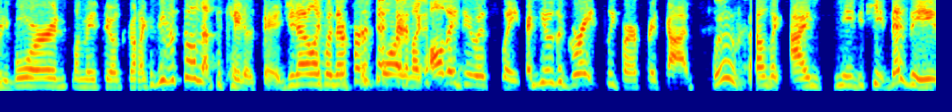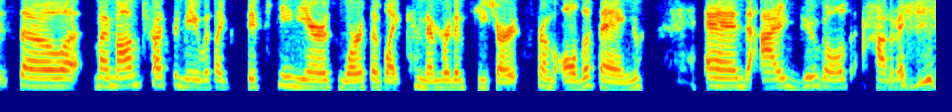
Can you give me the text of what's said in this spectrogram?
pretty bored. Let me see what's going on. Because he was still in that potato stage, you know, like when they're first born and like all they do is sleep. And he was a great sleeper, praise God. Woo. So I was like, I need to keep busy. So my mom trusted me with like 15 years worth of like commemorative t shirts from all the things. And I Googled how to make t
